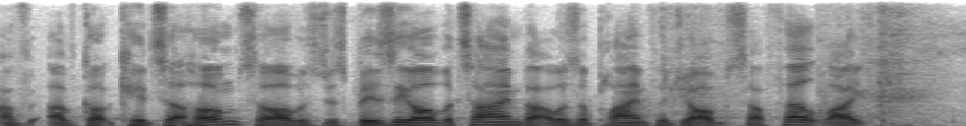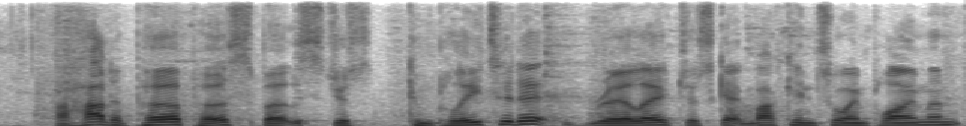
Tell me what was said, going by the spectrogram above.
I've, I've got kids at home, so I was just busy all the time, but I was applying for jobs. I felt like I had a purpose, but it's just completed it, really, just getting back into employment.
